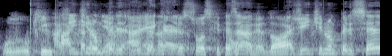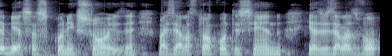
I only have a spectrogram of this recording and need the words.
o, o que impacta gente na minha per- vida, ah, é, nas cara, pessoas que estão ao redor. A gente não percebe essas conexões, né? Mas elas estão acontecendo e às vezes elas vão,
